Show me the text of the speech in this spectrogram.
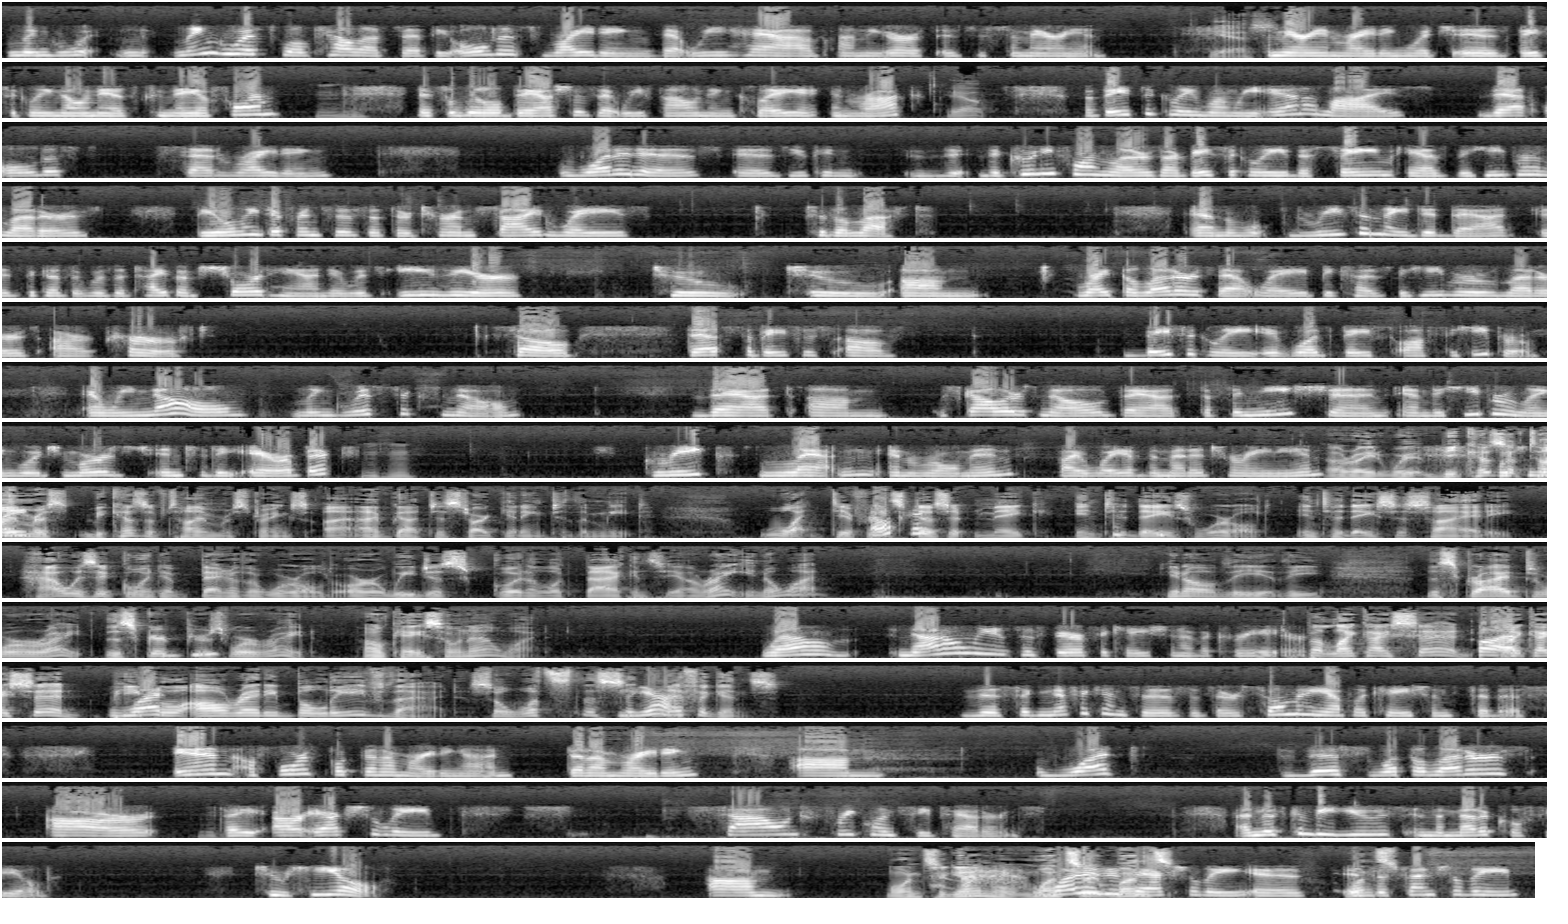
lingu- linguists will tell us that the oldest writing that we have on the earth is the Sumerian. Yes. Sumerian writing, which is basically known as cuneiform. Mhm. It's the little dashes that we found in clay and rock. Yeah. But basically, when we analyze that oldest said writing, what it is is you can the, the cuneiform letters are basically the same as the Hebrew letters. The only difference is that they're turned sideways to the left. And the, the reason they did that is because it was a type of shorthand. It was easier to to um, write the letters that way because the Hebrew letters are curved. So that's the basis of basically it was based off the Hebrew. And we know, linguistics know, that um, scholars know that the Phoenician and the Hebrew language merged into the Arabic, Mm-hmm. Greek, Latin, and Roman by way of the Mediterranean. All right, because of time res- because of time restraints, I, I've got to start getting to the meat. What difference Okay. does it make in today's world, in today's society? How is it going to better the world, or are we just going to look back and say, "All right, you know what? You know the the the scribes were right, the scriptures Mm-hmm. were right. Okay, so now what?" Well, not only is this verification of a creator, But like I said, like I said, people what- already believe that. So what's the significance? the significance is that there's so many applications to this. In a fourth book that I'm writing on, that I'm writing, um, what this, what the letters are, they are actually sound frequency patterns, and this can be used in the medical field to heal. Um, Once again, once what it is once, actually is is essentially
